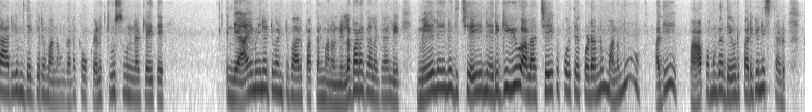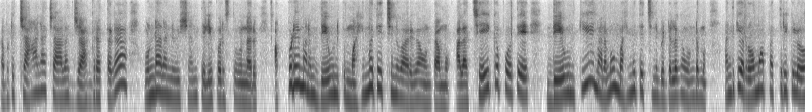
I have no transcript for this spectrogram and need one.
కార్యం దగ్గర మనం కనుక ఒకవేళ చూసి ఉన్నట్లయితే న్యాయమైనటువంటి వారి పక్కన మనం నిలబడగలగాలి. మేలైనది చేయి నెరిగియు అలా చేయకపోతే కూడాను మనము అది పాపముగా దేవుడు పరిగణిస్తాడు. కాబట్టి చాలా చాలా జాగ్రత్తగా ఉండాలన్న విషయాన్ని తెలియపరుస్తూ ఉన్నారు. అప్పుడే మనం దేవునికి మహిమ తెచ్చిన వారుగా ఉంటాము. అలా చేయకపోతే దేవునికి మనము మహిమ తెచ్చిన బిడ్డలుగా ఉండము. అందుకే రోమా పత్రికలో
